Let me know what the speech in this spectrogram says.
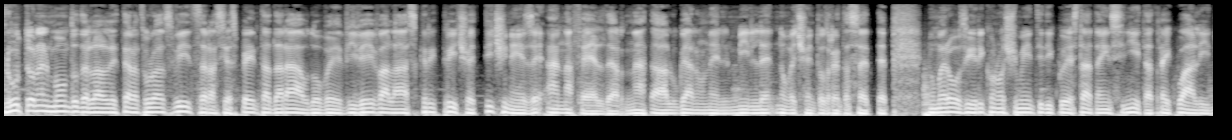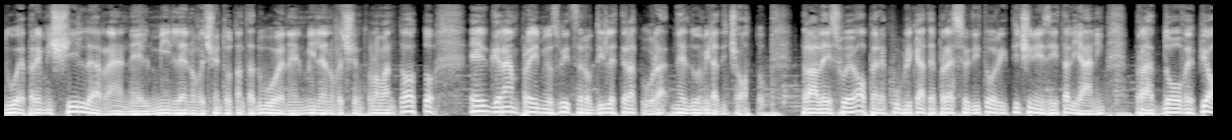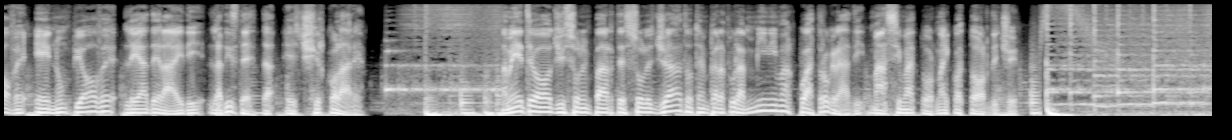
Lutto nel mondo della letteratura svizzera si è spenta ad Arau dove viveva la scrittrice ticinese Anna Felder, nata a Lugano nel 1937. Numerosi riconoscimenti di cui è stata insignita, tra i quali due premi Schiller nel 1982 e nel 1998 e il Gran Premio svizzero di letteratura nel 2018. Tra le sue opere pubblicate presso editori ticinesi italiani, tra Dove piove e non piove, Le Adelaidi, La disdetta e Circolare. La meteo oggi sono in parte soleggiato, temperatura minima 4 gradi, massima attorno ai 14.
